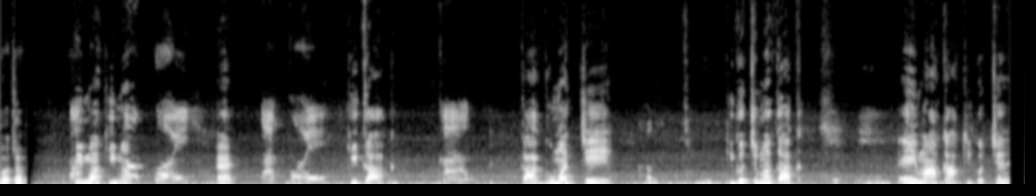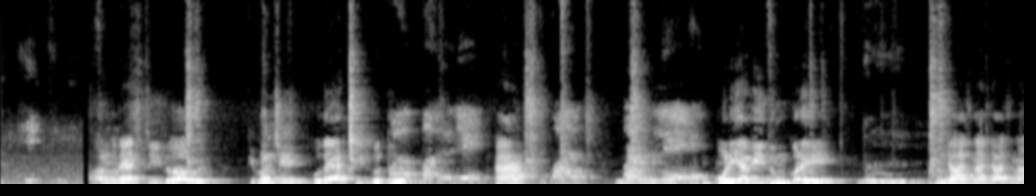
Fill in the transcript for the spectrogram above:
বসো। কি মা কি মা? হ্যাঁ? কি কাক? কাক। কাক ঘুমাচ্ছে। কি করছে মা কাক? এই মা কাক কি করছে? কোথায় যাচ্ছিস ওই? কি বলছে? কোথায় যাচ্ছিস গতু বাবারে হ্যাঁ? পড়ে যাবি দুম করে। যাস না যাস না।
